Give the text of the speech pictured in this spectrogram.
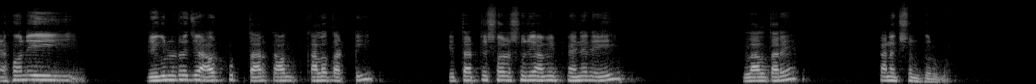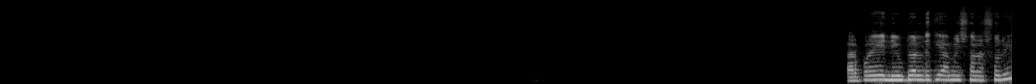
এখন এই রেগুলেটর যে আউটপুট তার কালো তারটি এই তারটি সরাসরি আমি ফ্যানের এই লাল তারে কানেকশন করব। তারপরে এই নিউট্রালটিকে আমি সরাসরি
